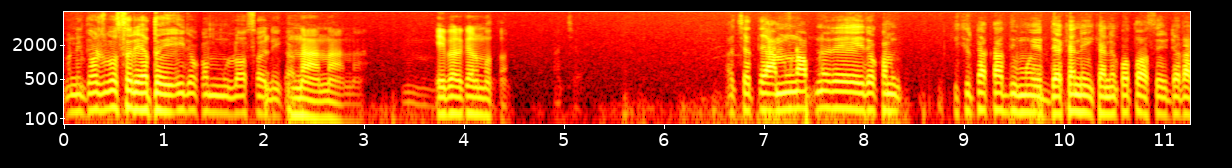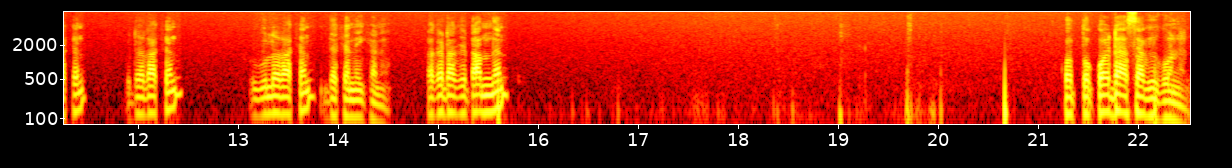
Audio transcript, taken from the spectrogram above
মানে দশ বছরে এত এইরকম লস হয়নি? না না না। এবারকার মতন। আচ্ছা। আচ্ছা তে আমরা আপনার এইরকম কিছু টাকা দিব দেখেন এইখানে কত আছে ওইটা রাখেন ওটা রাখেন ওগুলো রাখেন দেখেন এইখানে। টাকাটাকে টান দেন। কত, কয়টা আছে আগে গনেন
